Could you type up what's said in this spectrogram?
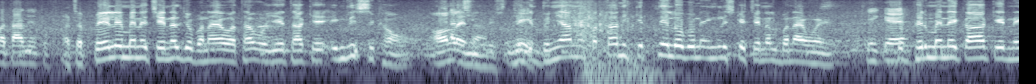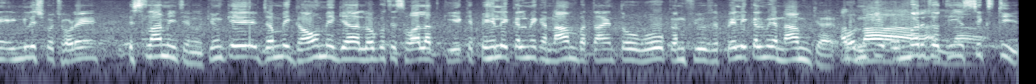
बता दें तो। अच्छा पहले मैंने चैनल जो बनाया हुआ था वो ये था कि इंग्लिश सिखाऊं ऑनलाइन अच्छा, इंग्लिश लेकिन दुनिया में पता नहीं कितने लोगों ने इंग्लिश के चैनल बनाए हुए हैं। ठीक है। तो फिर मैंने कहा कि नहीं इंग्लिश को छोड़ें इस्लामी चैनल। क्योंकि जब मैं गाँव में गया लोगों से सवालत किए कि पहले कलमे का नाम बताएँ तो वो कंफ्यूज है पहले कलमे का नाम क्या है? और उनकी उम्र जो थी सिक्सटी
